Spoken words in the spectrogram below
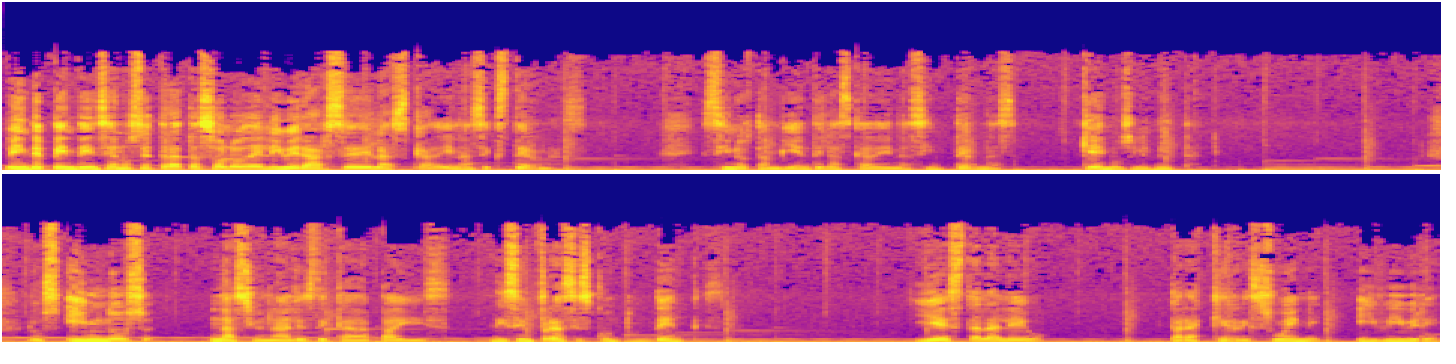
La independencia no se trata solo de liberarse de las cadenas externas, sino también de las cadenas internas que nos limitan. Los himnos nacionales de cada país dicen frases contundentes y esta la leo para que resuene y vibre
